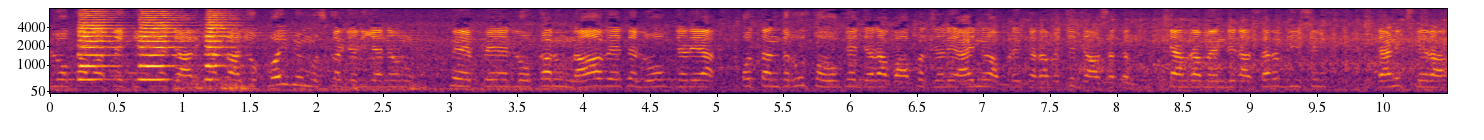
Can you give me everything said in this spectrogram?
ਲੋਕਾਂ ਵਾਸਤੇ ਕੀਤੀਆਂ ਜਾ ਰਹੀਆਂ ਤਾਂ ਜੋ ਕੋਈ ਵੀ ਮੁਸ਼ਕਲ ਜਿਹੜੀ ਹੈ ਇਹਨਾਂ ਨੂੰ ਲੋਕਾਂ ਨੂੰ ਨਾ ਆਵੇ ਤੇ ਲੋਕ ਜਿਹੜੇ ਆ ਉਹ ਤੰਦਰੁਸਤ ਹੋ ਕੇ ਜਿਹੜਾ ਵਾਪਸ ਜਿਹੜੇ ਆਏ ਨੇ ਆਪਣੇ ਘਰਾਂ ਵਿੱਚ ਜਾ ਸਕਣ। ਕੈਮਰਾਮੈਨ ਦੇ ਨਾਲ ਸਰਬਜੀਤ ਸਿੰਘ, ਦੈਨਿਕ ਸਵੇਰਾ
